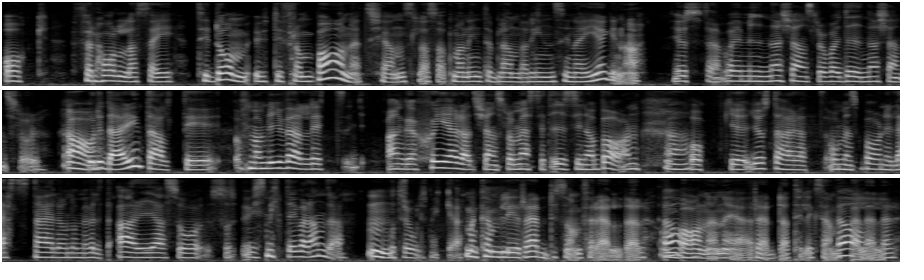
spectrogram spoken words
och förhålla sig till dem utifrån barnets känsla så att man inte blandar in sina egna. just det. Vad är mina känslor och vad är dina känslor? Ja, Och det där är inte alltid... Man blir ju väldigt engagerad känslomässigt i sina barn. ja. Och eh, just det här att om ens barn är ledsna eller om de är väldigt arga så, så vi smittar ju varandra Mm. otroligt mycket. Man kan bli rädd som förälder om Ja. barnen är rädda till exempel. Ja. Eller,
